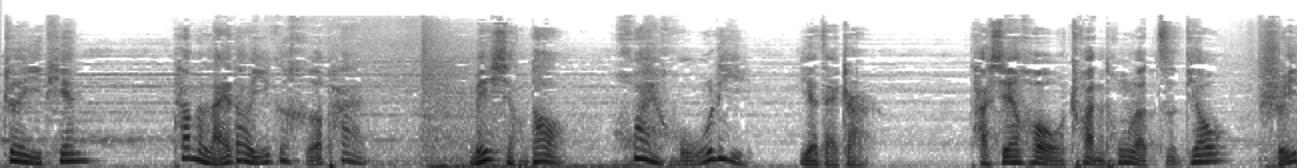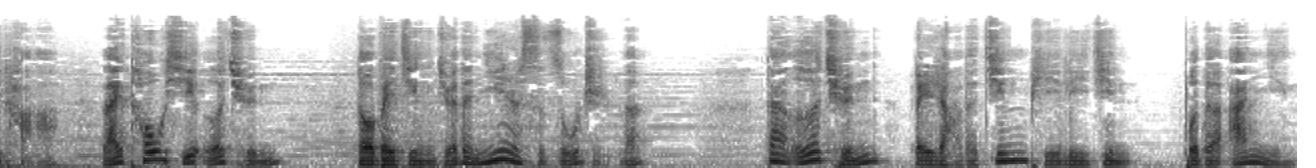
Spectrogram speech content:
这一天，他们来到一个河畔，没想到坏狐狸也在这儿。他先后串通了紫貂、水獭来偷袭鹅群，都被警觉的尼尔斯阻止了。但鹅群被扰得精疲力尽，不得安宁。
